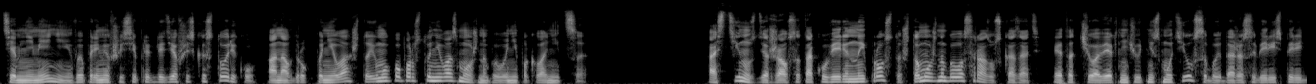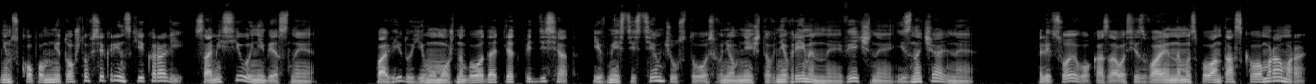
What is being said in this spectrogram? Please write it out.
Тем не менее, выпрямившись и приглядевшись к историку, она вдруг поняла, что ему попросту невозможно было не поклониться. Астинус держался так уверенно и просто, что можно было сразу сказать, этот человек ничуть не смутился бы, даже соберись перед ним скопом не то что все кринские короли, сами силы небесные. По виду ему можно было дать лет 50, и вместе с тем чувствовалось в нем нечто вневременное, вечное, изначальное. Лицо его казалось изваянным из палантасского мрамора,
